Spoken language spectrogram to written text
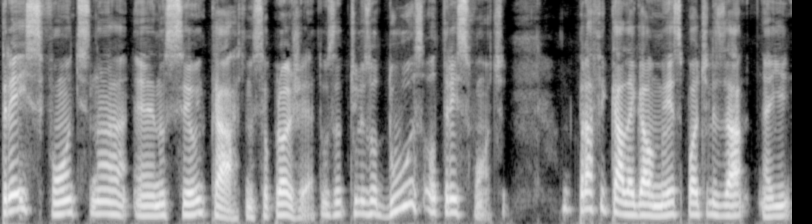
três fontes na, é, no seu encarte, no seu projeto. Usa, utilizou duas ou três fontes. Para ficar legal mesmo, pode utilizar aí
